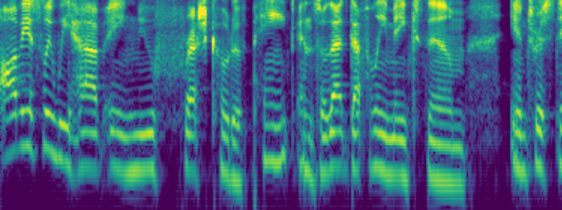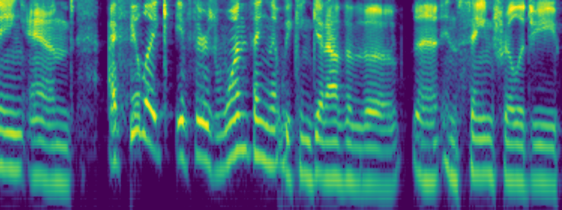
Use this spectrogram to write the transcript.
obviously we have a new fresh coat of paint and so that definitely makes them interesting and i feel like if there's one thing that we can get out of the uh, N. Sane trilogy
